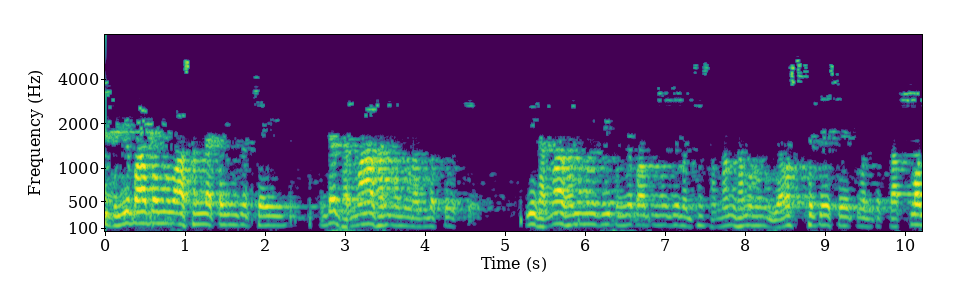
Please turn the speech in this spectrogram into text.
ఈ పుణ్యపాపము వాసనలు ఎక్కడి నుంచి వచ్చాయి? అంటే ధర్మాధర్మములను బట్టి వచ్చాయి. ఈ ధర్మాధర్మములకి పుణ్యపాపములకి మధ్య సంబంధమును వ్యవస్థ చేసేటువంటి తత్వం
